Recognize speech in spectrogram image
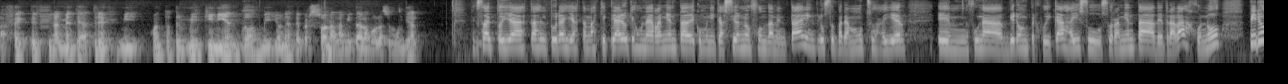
afecte finalmente a 3.000, ¿cuántos? 3.500 mm. millones de personas, la mitad de la población mundial. Exacto, ya a estas alturas ya está más que claro que es una herramienta de comunicación fundamental, incluso para muchos ayer em, fue una, vieron perjudicadas ahí su, herramienta de trabajo, ¿no? Pero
